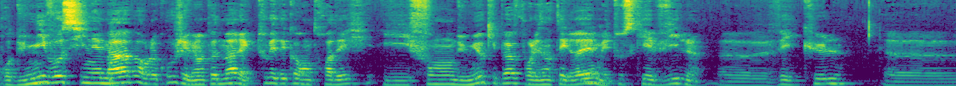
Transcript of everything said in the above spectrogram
Pour du niveau cinéma, pour le coup, j'ai eu un peu de mal avec tous les décors en 3D. Ils font du mieux qu'ils peuvent pour les intégrer, Mm. mais tout ce qui est ville, euh, véhicule, euh,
